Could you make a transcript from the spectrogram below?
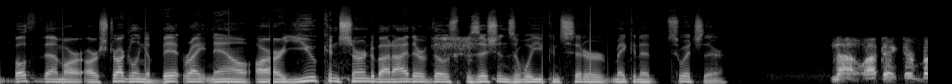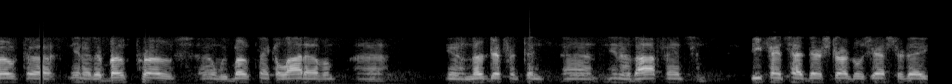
both of them are, are struggling a bit right now. Are you concerned about either of those positions, and will you consider making a switch there? No, I think they're both uh, you know they're both pros. Uh, we both think a lot of them. You know, no different than uh, you know the offense and defense had their struggles yesterday.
